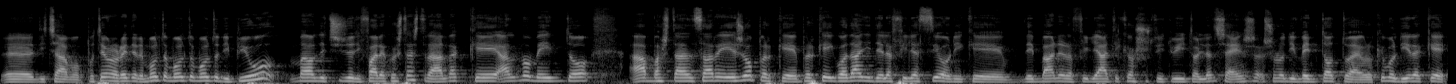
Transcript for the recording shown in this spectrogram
eh, diciamo potevano rendere molto molto molto di più, ma ho deciso di fare questa strada che al momento ha abbastanza reso perché, perché i guadagni delle affiliazioni, che, dei banner affiliati che ho sostituito agli AdSense sono di 28 euro, che vuol dire che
